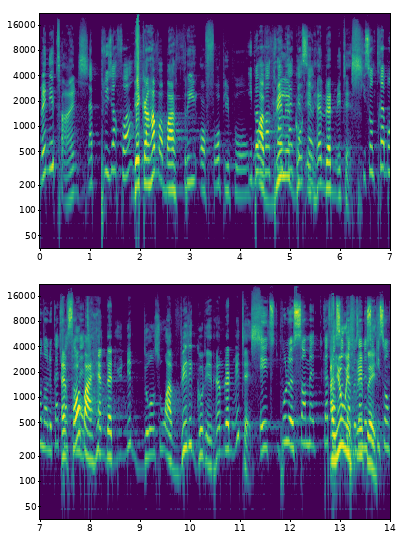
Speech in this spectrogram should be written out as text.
many times Là, plusieurs fois, they can have about three or four people Ils who peuvent are avoir trois ou really quatre good in personnes. 100 meters. qui sont très bons dans le 4 And x 100 4 by mètres. 100, you need those who are really good in 100 meters. Et pour le 100 mètres, 4 Are x 100, you tu as besoin de ceux qui sont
